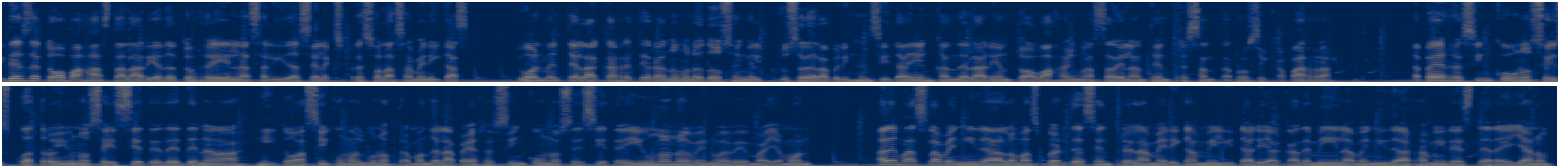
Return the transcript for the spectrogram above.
y desde Toa Baja hasta el área de Torrey en la salida hacia el Expreso Las Américas. Igualmente la carretera número 2 en el cruce de la Virgencita y en Candelaria en Toa Baja y más adelante entre Santa Rosa y Caparra. La PR 5164 y 167 desde Naranjito, así como algunos tramos de la PR 5167 y 199 en Bayamón. Además, la avenida Lomas Verdes entre la American Military Academy y la avenida Ramírez de Arellano.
